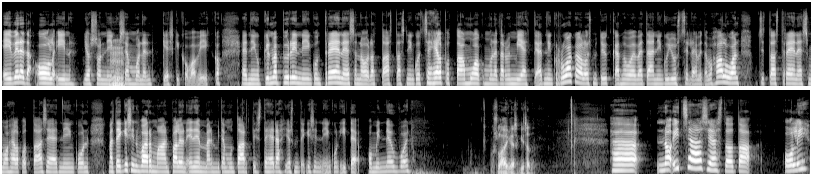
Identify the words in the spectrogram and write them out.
ei vedetä all in, jos on niinku mm. semmoinen keskikova viikko. Että niinku, kyllä mä pyrin niinku treeneissä noudattaa taas, niinku, että se helpottaa mua, kun mun ei tarvitse miettiä. Että niinku ruokailuissa mä tykkään, että mä voin vetää niinku just silleen, mitä mä haluan, mutta sitten taas treeneissä mua helpottaa se, että niinku, mä tekisin varmaan paljon enemmän, mitä mun tarvitsisi tehdä, jos mä tekisin niinku itse omin neuvoin. Onko sulla aikeissa kisata? Öö, no itse asiassa tota, oli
